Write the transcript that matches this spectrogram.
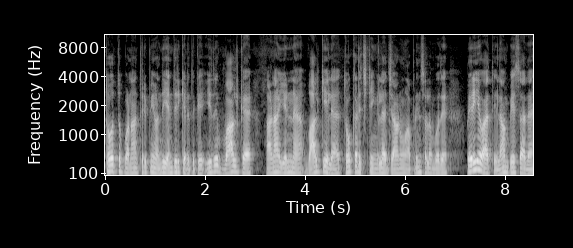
தோற்று போனால் திருப்பி வந்து எந்திரிக்கிறதுக்கு. இது வாழ்க்கை. ஆனால் என்ன வாழ்க்கையில் தோக்கடிச்சிட்டிங்கள ஜானு அப்படின்னு சொல்லும்போது பெரிய வார்த்தையெல்லாம் பேசாத.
